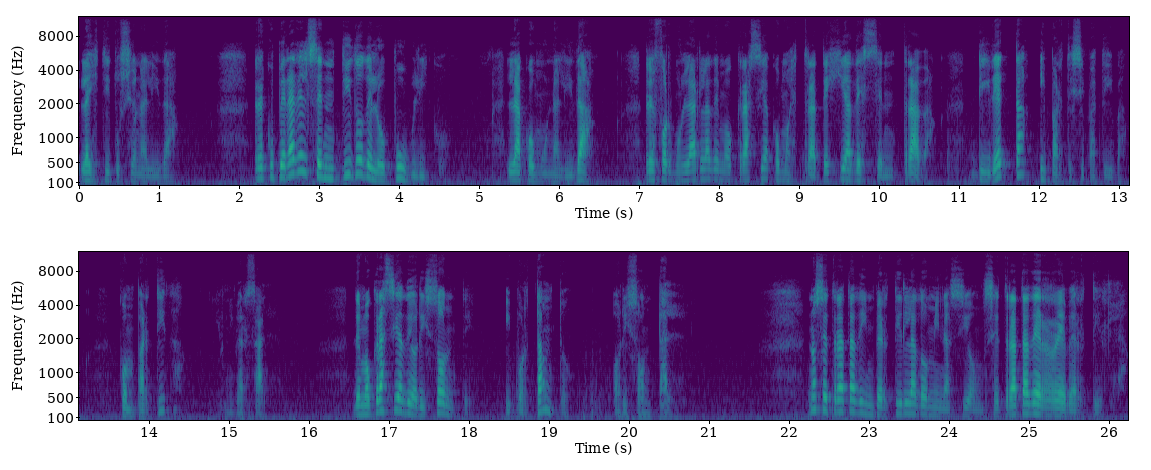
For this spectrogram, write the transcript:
la institucionalidad, recuperar el sentido de lo público, la comunalidad, reformular la democracia como estrategia descentrada, directa y participativa, compartida y universal. Democracia de horizonte y por tanto horizontal. No se trata de invertir la dominación, se trata de revertirla.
